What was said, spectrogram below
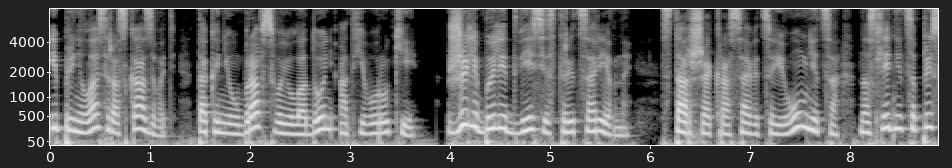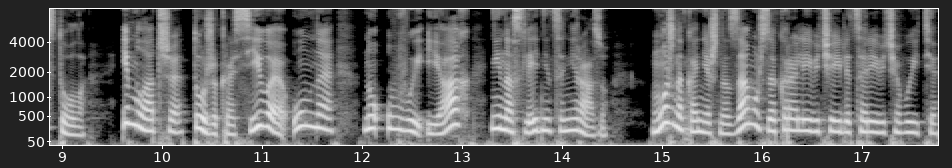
и принялась рассказывать, так и не убрав свою ладонь от его руки. Жили-были две сестры-царевны. Старшая красавица и умница, наследница престола, и младшая, тоже красивая, умная, но, увы и ах, не наследница ни разу – можно, конечно, замуж за королевича или царевича выйти,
